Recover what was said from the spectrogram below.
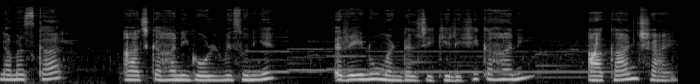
नमस्कार। आज कहानी गोल्ड में सुनिए। रेनू मंडल जी की लिखी कहानी आकांक्षाएँ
